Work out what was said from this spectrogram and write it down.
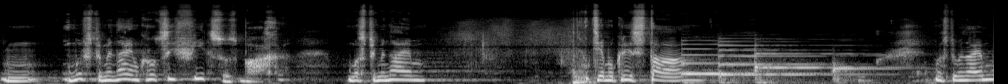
мы вспоминаем круцификсус Баха. Мы вспоминаем тему креста. Мы вспоминаем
